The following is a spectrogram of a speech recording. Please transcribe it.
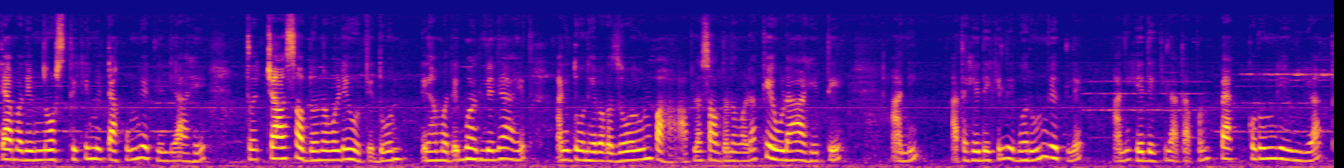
त्यामध्ये नोट्स देखील मी टाकून घेतलेले आहे. तर चार साबदाणा वडे होते. दोन ह्यामध्ये भरलेले आहेत. आणि दोन हे बघा जवळून पहा. आपला साबदाणा वडा केवढा आहे ते. आणि आता हे देखील भरून घेतले. आणि हे देखील आता आपण पॅक करून घेऊयात.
